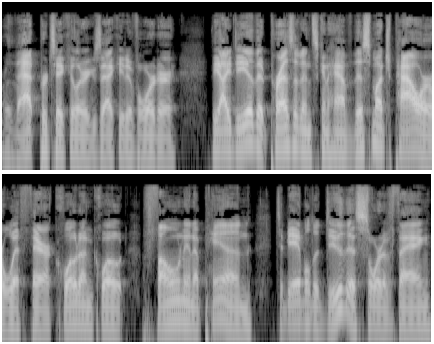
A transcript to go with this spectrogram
or that particular executive order, the idea that presidents can have this much power with their quote unquote phone and a pen to be able to do this sort of thing,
